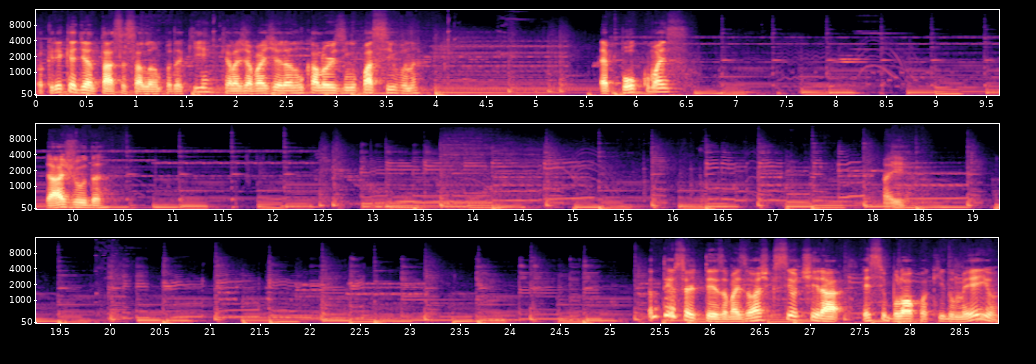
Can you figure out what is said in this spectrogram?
Eu queria que adiantasse essa lâmpada aqui, que ela já vai gerando um calorzinho passivo, né? É pouco, mas já ajuda. Tenho certeza, mas eu acho que se eu tirar esse bloco aqui do meio...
